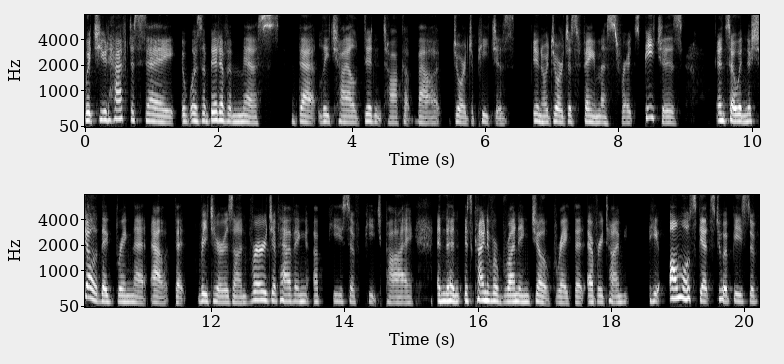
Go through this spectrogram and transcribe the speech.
which you'd have to say it was a bit of a miss that lee child didn't talk about georgia peaches you know, Georgia's famous for its peaches. And so in the show, they bring that out that Reacher is on verge of having a piece of peach pie. And then it's kind of a running joke, right? That every time he almost gets to a piece of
